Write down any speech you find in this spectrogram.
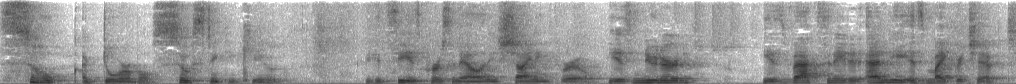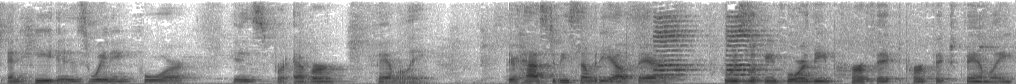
So adorable. So stinking cute. You can see his personality shining through. He is neutered. He is vaccinated and he is microchipped and he is waiting for his forever family. There has to be somebody out there who is looking for the perfect, perfect family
